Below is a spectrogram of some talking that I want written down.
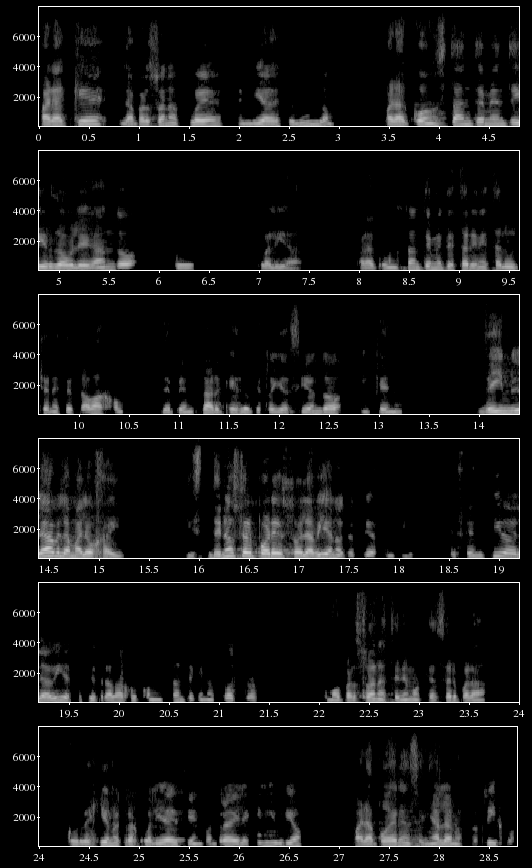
¿Para qué la persona fue enviada a este mundo? Para constantemente ir doblegando su cualidad, para constantemente estar en esta lucha, en este trabajo de pensar qué es lo que estoy haciendo y qué no. De imlab la malojai. Y de no ser por eso, la vida no tendría sentido. El sentido de la vida es este trabajo constante que nosotros, como personas, tenemos que hacer para corregir nuestras cualidades y encontrar el equilibrio para poder enseñarle a nuestros hijos,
